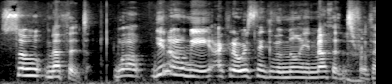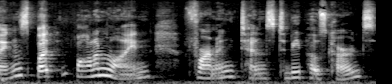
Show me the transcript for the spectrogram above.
so methods. Well, you know me, I could always think of a million methods for things, but bottom line, farming tends to be postcards.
